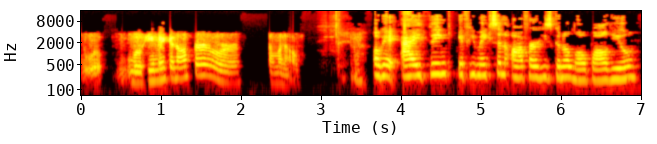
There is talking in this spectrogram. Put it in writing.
will, will he make an offer or someone else? Okay, I think if he makes an offer, he's going to lowball you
